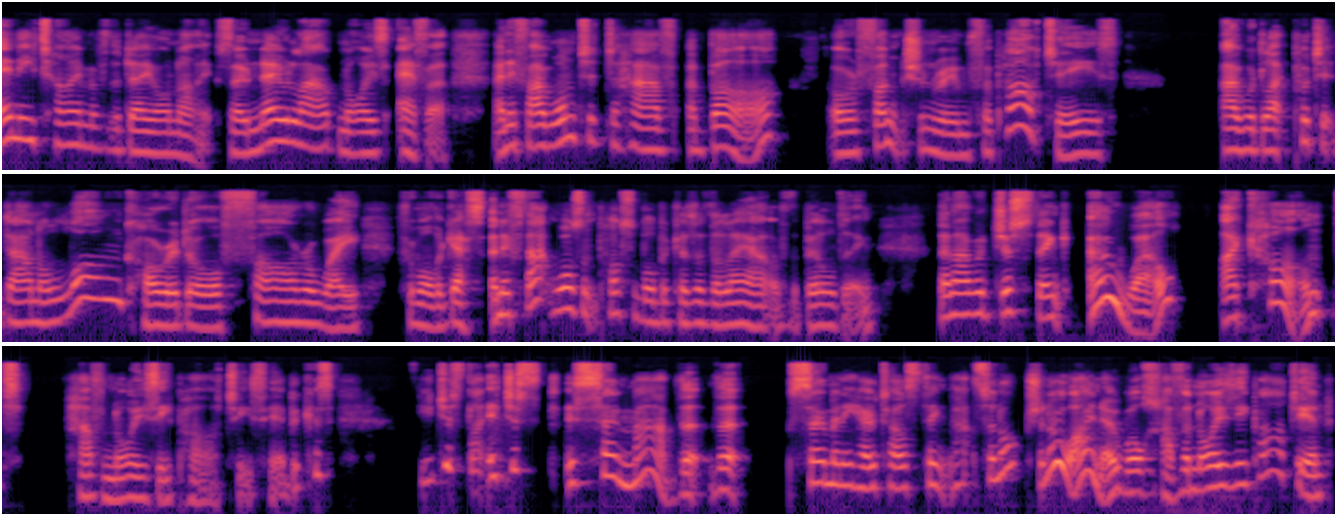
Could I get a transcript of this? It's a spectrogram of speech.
any time of the day or night. So no loud noise ever. And if I wanted to have a bar or a function room for parties, I would like put it down a long corridor far away from all the guests. And if that wasn't possible because of the layout of the building, then I would just think, oh well, I can't have noisy parties here because you just like it just is so mad that that so many hotels think that's an option. Oh, I know, we'll have a noisy party, and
